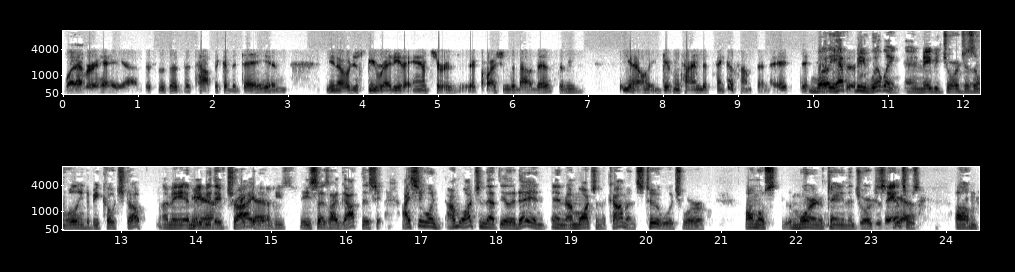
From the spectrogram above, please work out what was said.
whatever, yeah. hey, uh, this is a, the topic of the day, and you know, just be ready to answer questions about this and you know, give him time to think of something. It, well, just, you have to be willing, and maybe George isn't willing to be coached up. I mean, and maybe yeah, they've tried, and he's he says, "I got this." I see when I'm watching that the other day, and and I'm watching the comments too, which were almost more entertaining than George's answers. Yeah. Um,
